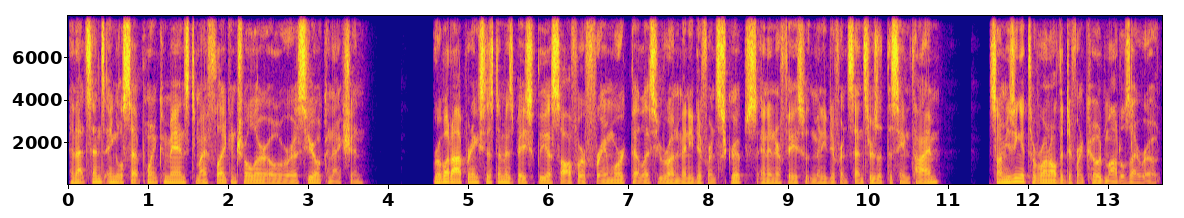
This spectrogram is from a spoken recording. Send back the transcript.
and that sends angle set point commands to my flight controller over a serial connection. Robot Operating System is basically a software framework that lets you run many different scripts and interface with many different sensors at the same time, so I'm using it to run all the different code models I wrote.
